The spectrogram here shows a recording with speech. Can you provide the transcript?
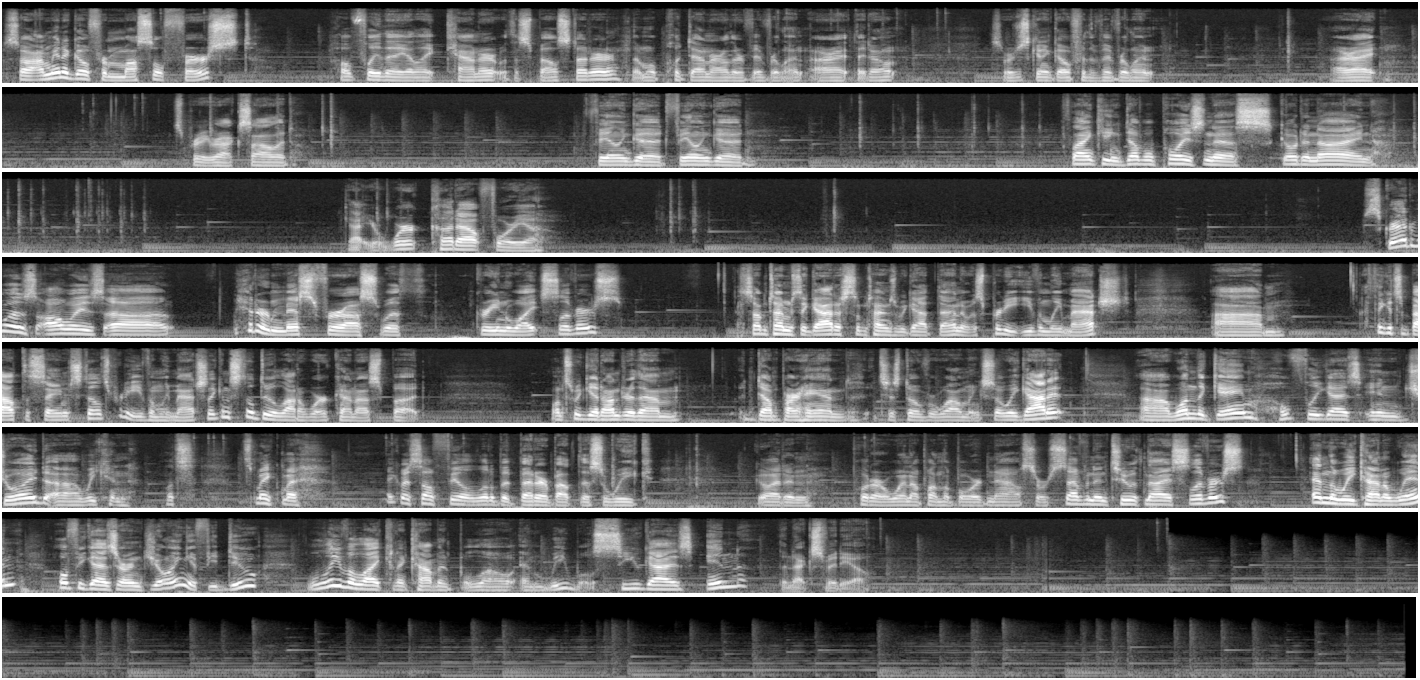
So I'm going to go for Muscle first. Hopefully they like counter it with a Spell Stutter. Then we'll put down our other Virulent. Alright, they don't. So we're just going to go for the Virulent. Alright. It's pretty rock solid. Feeling good, feeling good. Flanking, double poisonous. Go to 9. Got your work cut out for you. Skred was always uh, hit or miss for us with green-white slivers. Sometimes they got us, sometimes we got them. It was pretty evenly matched. Um, I think it's about the same still. It's pretty evenly matched. They can still do a lot of work on us, but once we get under them, dump our hand, it's just overwhelming. So we got it. Uh, won the game. Hopefully you guys enjoyed. Uh, we can let's let's make my make myself feel a little bit better about this week. Go ahead and put our win up on the board now. So we're seven and two with Naya Slivers, and the week on a win. Hope you guys are enjoying. If you do, leave a like and a comment below, and we will see you guys in the next video.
